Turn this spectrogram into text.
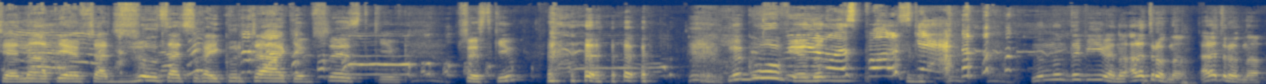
się napieprzać, rzucać, słuchaj, kurczakiem, wszystkim. Wszystkim. No głupie, no. To jest polskie! No, no debile, no, ale trudno, ale trudno.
